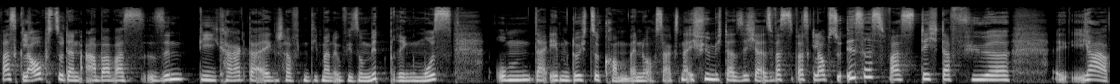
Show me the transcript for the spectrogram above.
Was glaubst du denn aber, was sind die Charaktereigenschaften, die man irgendwie so mitbringen muss, um da eben durchzukommen, wenn du auch sagst, na, ich fühle mich da sicher. Also was, was glaubst du, ist es, was dich dafür äh, ja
